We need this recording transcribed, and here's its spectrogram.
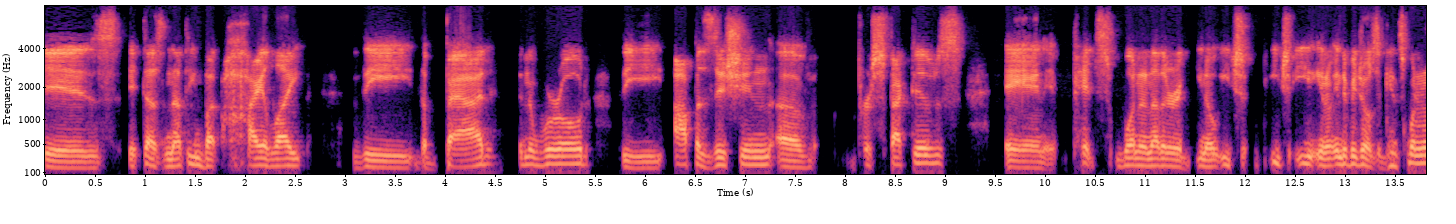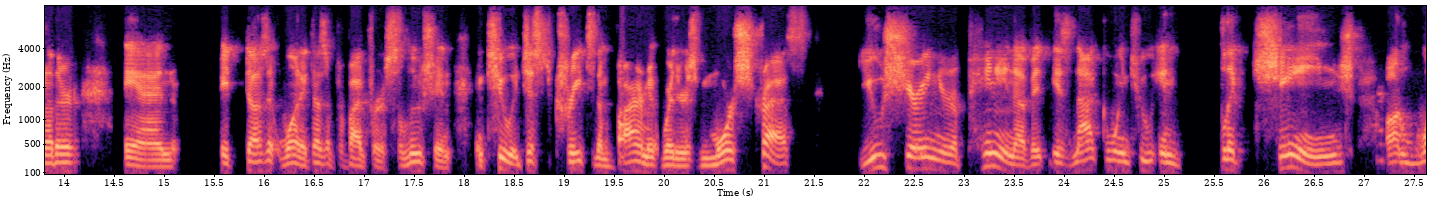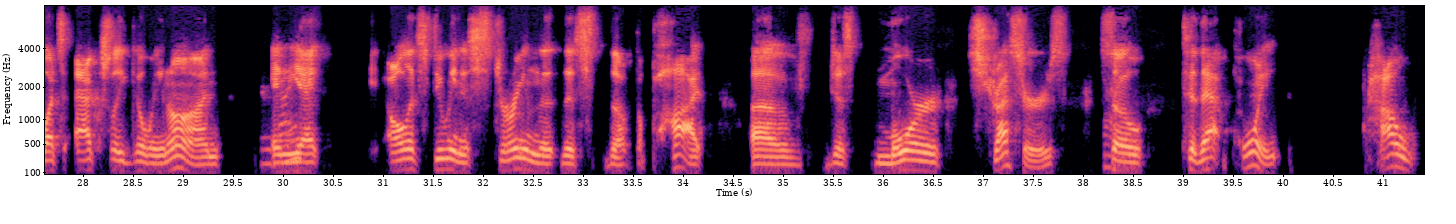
is it does nothing but highlight the the bad in the world the opposition of perspectives and it pits one another you know each each you know individuals against one another. And it doesn't one it doesn't provide for a solution and two it just creates an environment where there's more stress. You sharing your opinion of it is not going to change on what's actually going on right. and yet all it's doing is stirring the this the, the pot of just more stressors. So to that point how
